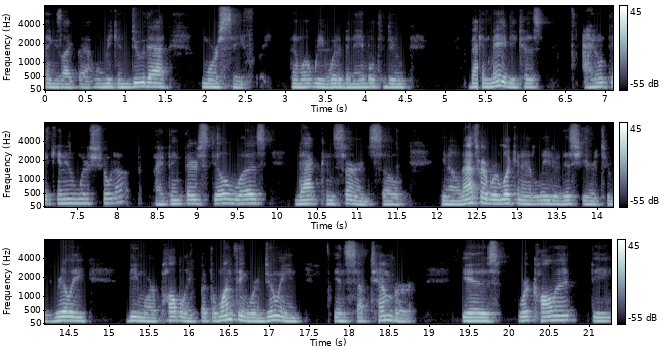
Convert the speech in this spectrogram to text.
things like that. When we can do that more safely than what we would have been able to do back in May, because I don't think anyone would have showed up. I think there still was that concern. So, you know, that's why we're looking at later this year to really be more public. But the one thing we're doing in September is we're calling it the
